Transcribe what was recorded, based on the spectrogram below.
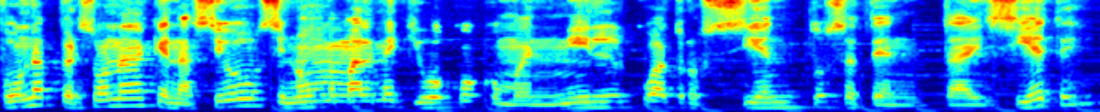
fue una persona que nació, si no mal me equivoco, como en 1477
